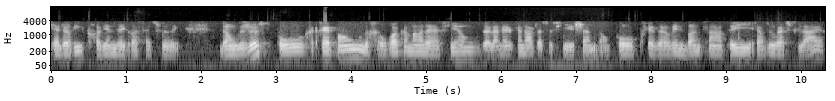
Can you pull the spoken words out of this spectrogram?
calories proviennent des gras saturés. Donc, juste pour répondre aux recommandations de l'American Heart Association, donc pour préserver une bonne santé cardiovasculaire,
